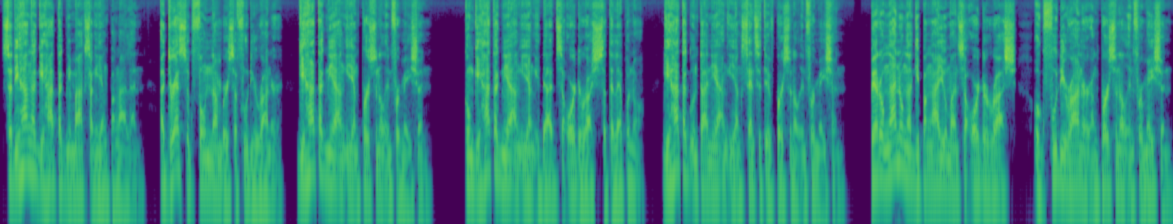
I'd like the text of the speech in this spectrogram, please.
Sa diha nga gihatag ni Max ang iyang pangalan, address ug phone number sa foodie runner, gihatag niya ang iyang personal information. Kung gihatag niya ang iyang edad sa order rush sa telepono, gihatag unta niya ang iyang sensitive personal information. Pero ngano nga gipangayo man sa order rush ug foodie runner ang personal information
